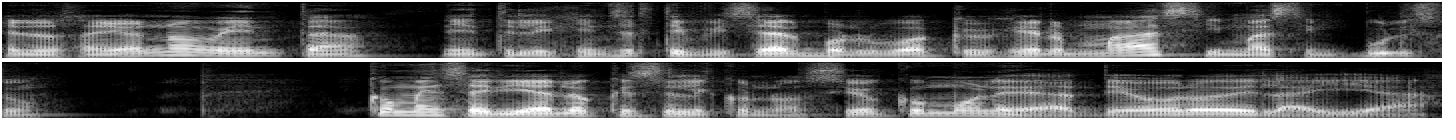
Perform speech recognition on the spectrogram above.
en los años 90, la inteligencia artificial volvió a coger más y más impulso. Comenzaría lo que se le conoció como la edad de oro de la IA.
